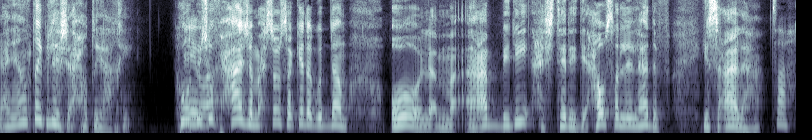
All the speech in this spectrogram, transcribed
يعني أنا طيب ليش أحط يا أخي هو أيوة. بيشوف حاجة محسوسة كده قدام أوه لما أعبي دي حاشتري دي حوصل للهدف يسعى لها صح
